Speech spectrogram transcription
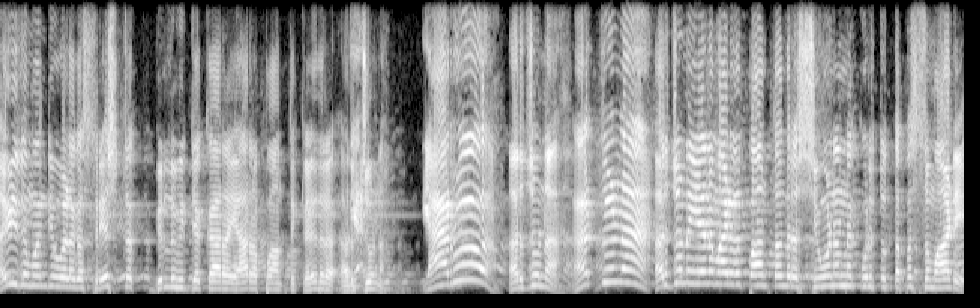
ಐದು ಮಂದಿ ಒಳಗ ಶ್ರೇಷ್ಠ ಬಿಲ್ಲು ವಿದ್ಯಕಾರ ಯಾರಪ್ಪ ಅಂತ ಕೇಳಿದ್ರ? ಅರ್ಜುನ. ಯಾರು? ಅರ್ಜುನ. ಅರ್ಜುನ. ಅರ್ಜುನ ಏನು ಮಾಡಿದಪ್ಪ ಅಂತಂದ್ರೆ ಶಿವನನ್ನ ಕುರಿತು ತಪಸ್ಸು ಮಾಡಿ.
